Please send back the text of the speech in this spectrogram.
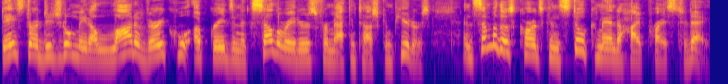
Daystar Digital made a lot of very cool upgrades and accelerators for Macintosh computers, and some of those cards can still command a high price today.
